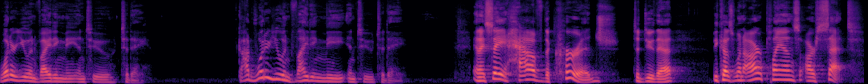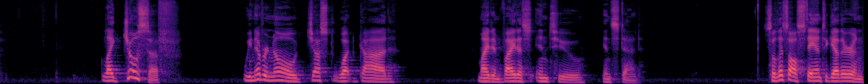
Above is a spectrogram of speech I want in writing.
what are you inviting me into today? God, what are you inviting me into today? And I say have the courage to do that because when our plans are set, like Joseph, we never know just what God might invite us into instead. So let's all stand together and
